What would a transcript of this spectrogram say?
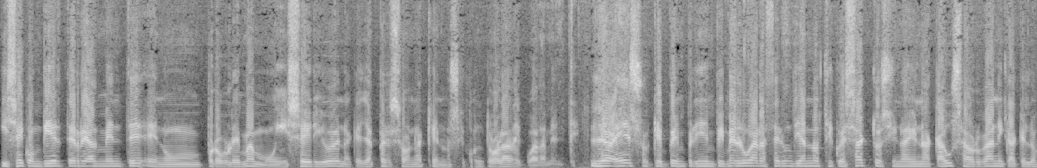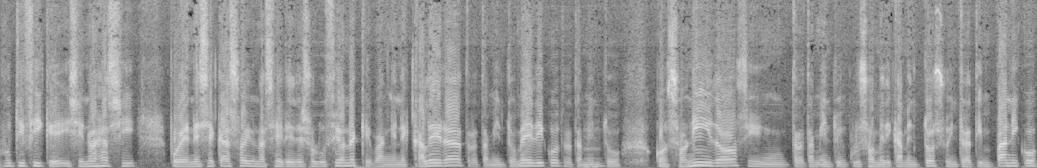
y se convierte realmente en un problema muy serio en aquellas personas que no se controla adecuadamente. Eso, que en primer lugar hacer un diagnóstico exacto si no hay una causa orgánica que lo justifique y si no es así, pues en ese caso hay una serie de soluciones que van en escalera, tratamiento médico, tratamiento con sonidos, tratamiento incluso medicamentoso intratimpánico.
